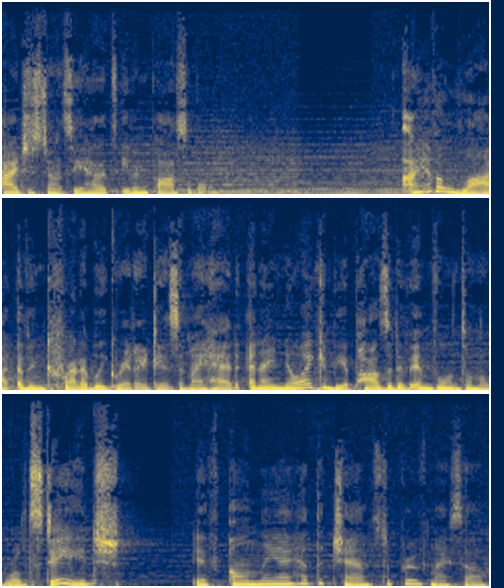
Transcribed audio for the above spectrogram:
I just don't see how it's even possible. I have a lot of incredibly great ideas in my head, and I know I can be a positive influence on the world stage. If only I had the chance to prove myself.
